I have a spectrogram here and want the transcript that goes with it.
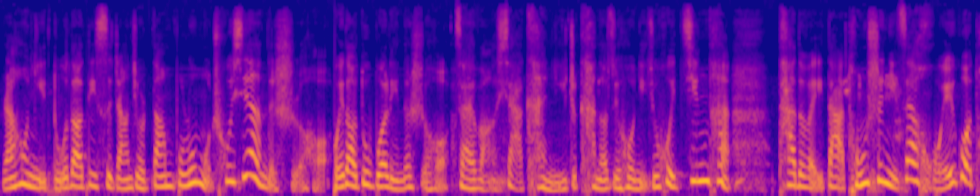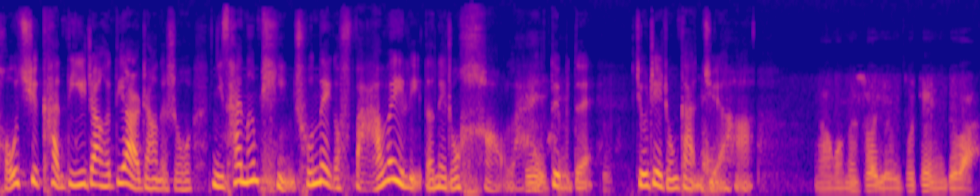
然后你读到第四章，就是当布鲁姆出现的时候，回到都柏林的时候，再往下看，你一直看到最后，你就会惊叹他的伟大。同时，你再回过头去看第一章和第二章的时候，你才能品出那个乏味里的那种好来，对对不对？对就这种感觉哈。那我们说有一部电影对吧？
